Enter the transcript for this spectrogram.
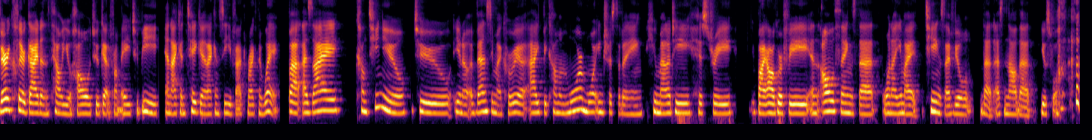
very clear guidance tell you how to get from A to B, and I can take it, I can see effect right away. But as I continue to you know advance in my career i become more and more interested in humanity history biography and all the things that when i in my teens i feel that as not that useful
